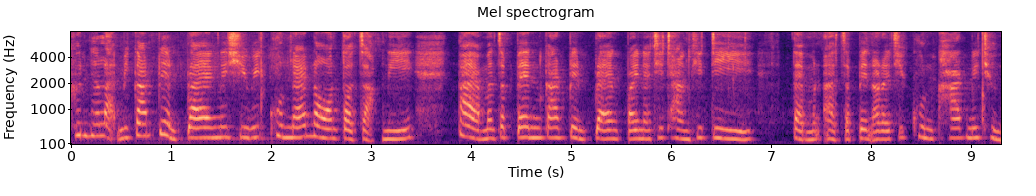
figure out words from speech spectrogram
ขึ้นนี่แหละ มีการเปลี่ยนแปลงในชีวิตคุณแน่นอนต่อจากนี้ แต่มันจะเป็นการเปลี่ยนแปลงไปในทิศทางที่ดี แต่มันอาจจะเป็นอะไรที่คุณคาดไม่ถึง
